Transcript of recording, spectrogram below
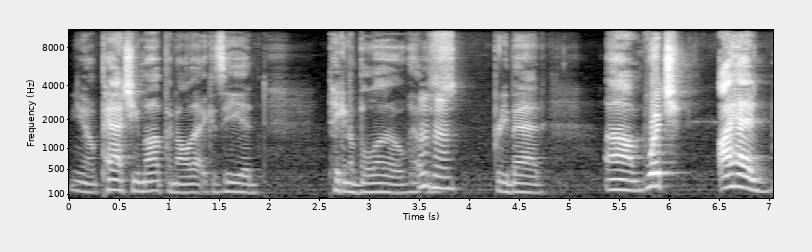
you know, patch him up and all that because he had taken a blow that was pretty bad. Um, which I had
